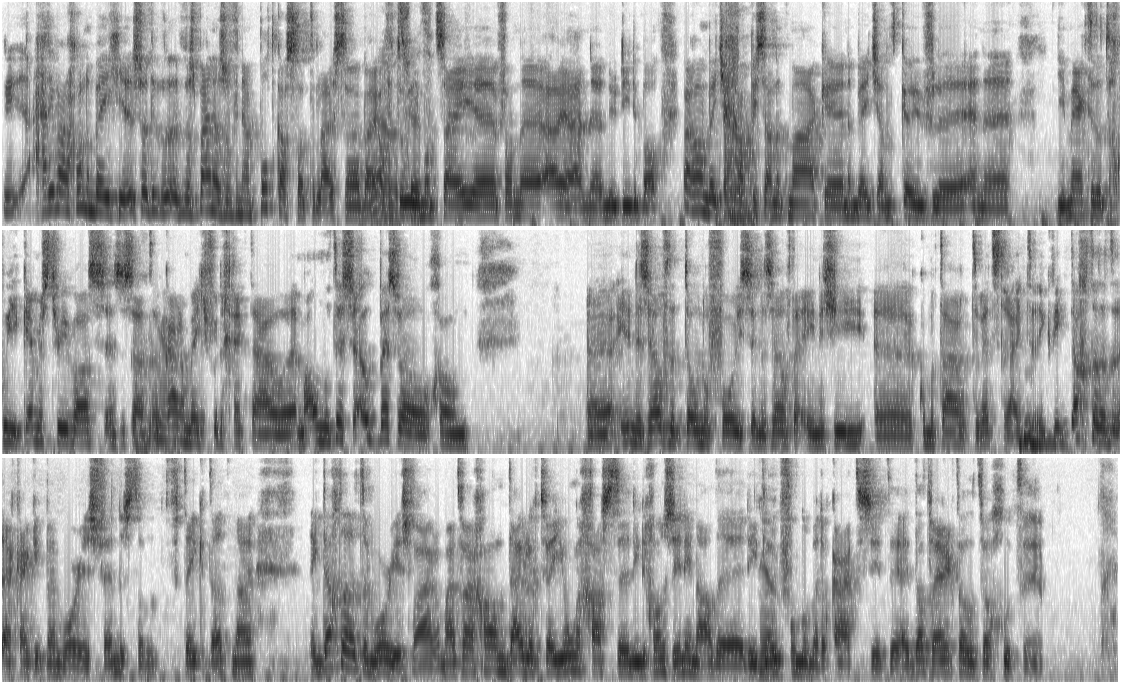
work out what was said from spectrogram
die, ja, die waren gewoon een beetje. Zo, het was bijna alsof je naar een podcast zat te luisteren. Waarbij Ja, af en toe vet. iemand zei: van. ah ja, en nu die de bal. We waren gewoon een beetje grapjes aan het maken. En een beetje aan het keuvelen. En je merkte dat er goede chemistry was. En ze zaten Ja. elkaar een beetje voor de gek te houden. Maar ondertussen ook best wel gewoon. Eh, in dezelfde tone of voice en dezelfde energie eh, commentaar op de wedstrijd. Hm. Ik, ik dacht dat het, kijk, ik ben Warriors fan, dus dan vertekent dat. Maar ik dacht dat het de Warriors waren. Maar het waren gewoon duidelijk twee jonge gasten die er gewoon zin in hadden, die het Ja. leuk vonden om met elkaar te zitten. En dat werkt altijd wel goed. eh.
